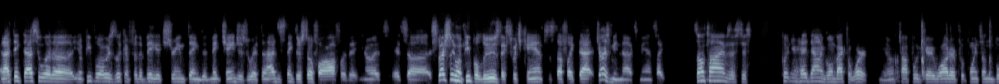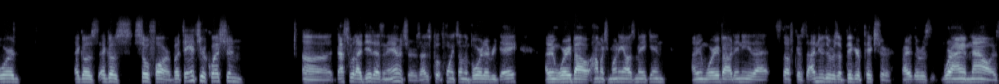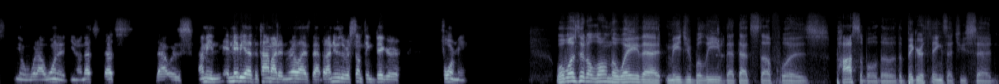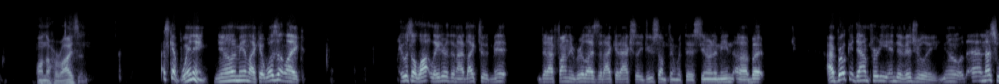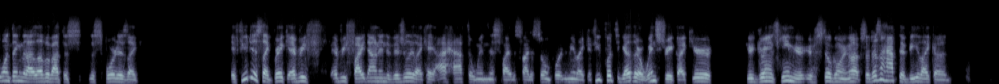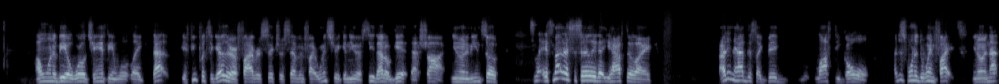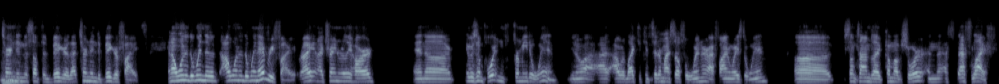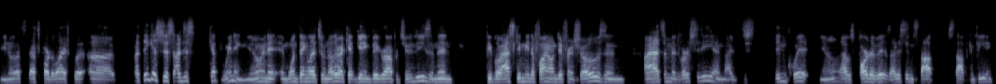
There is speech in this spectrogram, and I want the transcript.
And I think that's what uh you know people are always looking for the big extreme thing to make changes with, and I just think they're so far off with it. You know, it's it's uh especially when people lose, they switch camps and stuff like that. It drives me nuts, man. It's like sometimes it's just putting your head down and going back to work. You know, chop wood, carry water, put points on the board that goes that goes so far. But to answer your question, uh, that's what I did as an amateur. Is I just put points on the board every day. I didn't worry about how much money I was making. I didn't worry about any of that stuff because I knew there was a bigger picture. Right, there was where I am now is you know what I wanted. You know, that's that's that was. I mean, and maybe at the time I didn't realize that, but I knew there was something bigger for me. What was it along the way that made you believe that that stuff was possible? The the bigger things that you said on the horizon. I just kept winning. You know what I mean? Like it wasn't like it was a lot later than I'd like to admit that I finally realized that I could actually do something with this. You know what I mean? Uh, but I broke it down pretty individually. You know, and that's one thing that I love about this the sport is like if you just like break every every fight down individually, like hey, I have to win this fight. This fight is so important to me. Like if you put together a win streak, like your your grand scheme, you're you're still going up. So it doesn't have to be like a I want to be a world champion. Well, like that, if you put together a five or six or seven fight win streak in the UFC, that'll get that shot. You know what I mean? So it's not, it's not necessarily that you have to like. I didn't have this like big lofty goal. I just wanted to win fights, you know, and that turned Mhm. into something bigger. That turned into bigger fights, and I wanted to win the. I wanted to win every fight, right? And I trained really hard, and uh, it was important for me to win. You know, I I- I would like to consider myself a winner. I find ways to win uh sometimes i come up short and that's that's life you know that's that's part of life but uh i think it's just i just kept winning you know and it, and one thing led to another i kept getting bigger opportunities and then people are asking me to fight on different shows and i had some adversity and i just didn't quit you know that was part of it. i just didn't stop stop competing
